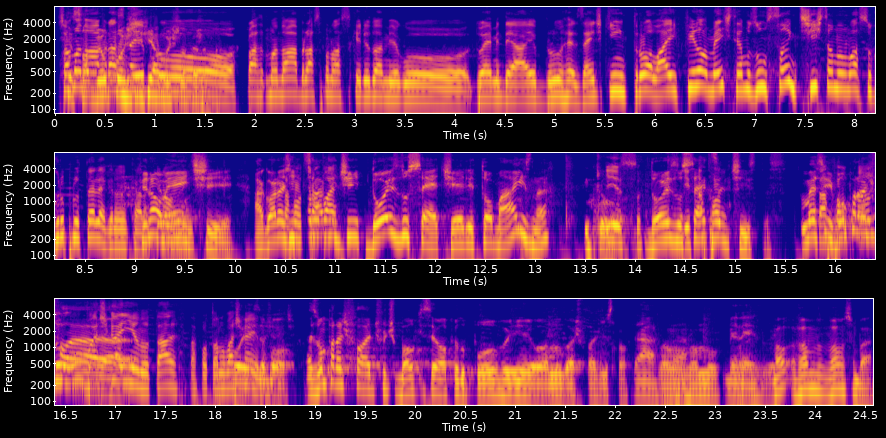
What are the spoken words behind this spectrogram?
Só mandar um o abraço aí pro... mandar um abraço pro nosso querido amigo do MDA e Bruno Rezende, que entrou lá e finalmente temos um Santista no nosso grupo do Telegram, cara. Finalmente. Agora a Tá gente faltando sabe mais. de dois dos sete. Ele Tomás, né? Isso. Dois dos E tá sete fal- Santistas. Mas tá assim, vamos parar de falar. um Vascaíno, tá? Tá faltando um Pois, Vascaíno, é bom. gente. Mas vamos parar de falar de futebol, que isso é ópio do povo e eu não gosto de falar disso, não. Tá, vamos, tá. vamos. Beleza. Vamos, vamos, vamos embora.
